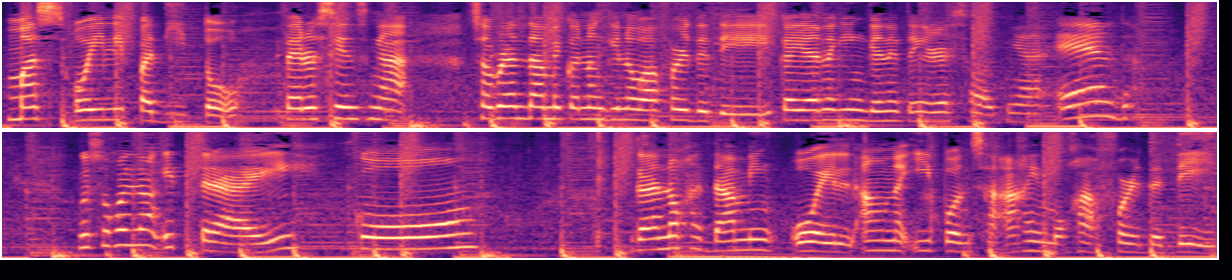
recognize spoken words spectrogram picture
mas oily pa dito. Pero since nga, sobrang dami ko nang ginawa for the day, kaya naging ganito yung result niya. And, gusto ko lang itry kung gaano kadaming oil ang naipon sa aking mukha for the day.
